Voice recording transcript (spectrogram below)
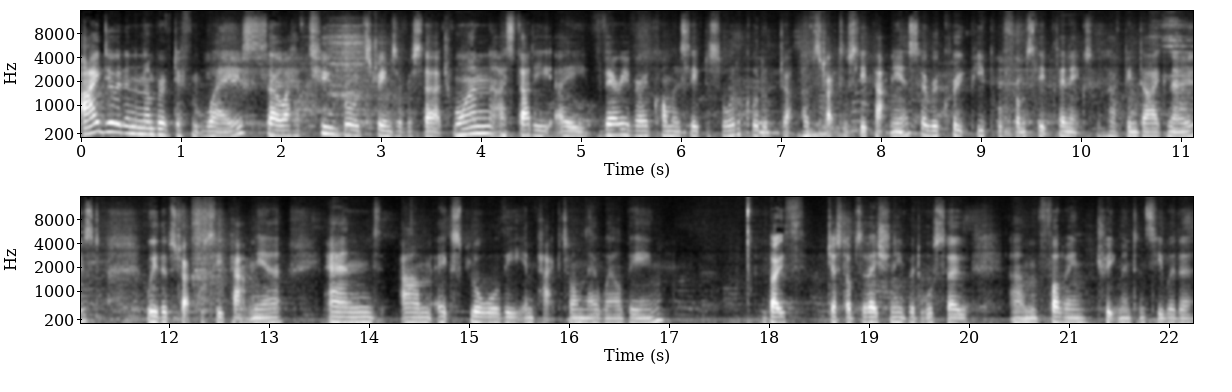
I do it in a number of different ways. So I have two broad streams of research. One, I study a very, very common sleep disorder called obstructive sleep apnea. So recruit people from sleep clinics who have been diagnosed with obstructive sleep apnea and um, explore the impact on their well-being, both just observationally, but also um, following treatment and see whether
